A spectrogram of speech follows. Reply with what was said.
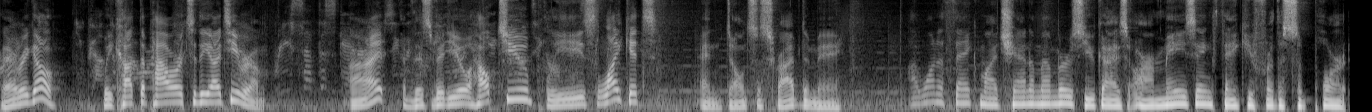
There we go. We cut the power to the IT room. All right, if this video helped you, please like it. And don't subscribe to me. I want to thank my channel members. You guys are amazing. Thank you for the support.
